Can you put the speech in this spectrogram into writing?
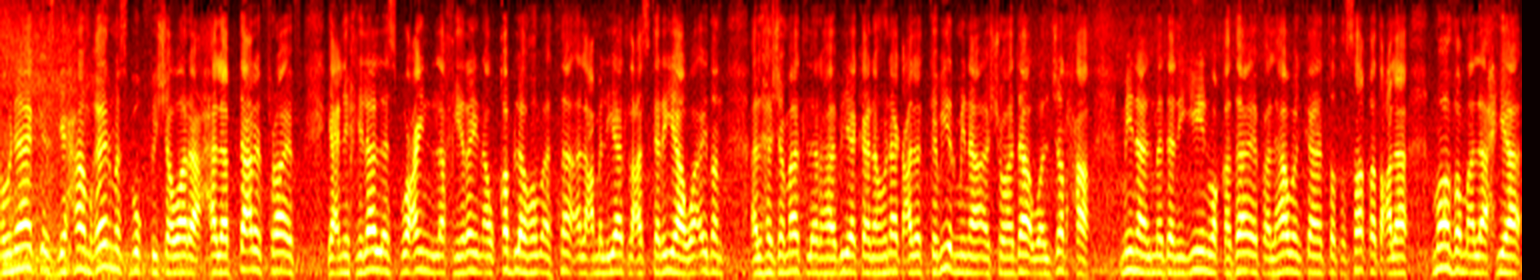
هناك ازدحام غير مسبوق في شوارع حلب. تعرف رائف يعني خلال الأسبوعين الأخيرين أو قبلهم أثناء العمليات العسكرية وأيضا الهجمات الإرهابية كان هناك عدد كبير من الشهداء والجرحى من المدنيين وقذائف الهاون كانت تتساقط على معظم الأحياء.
